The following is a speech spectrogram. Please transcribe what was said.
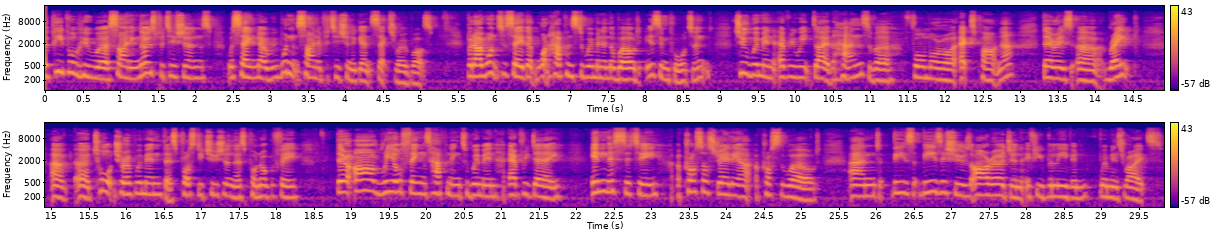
the people who were signing those petitions were saying, no, we wouldn't sign a petition against sex robots. But I want to say that what happens to women in the world is important. Two women every week die at the hands of a former or ex-partner. There is uh, rape, uh, uh, torture of women, there's prostitution, there's pornography, there are real things happening to women every day in this city, across Australia, across the world. And these, these issues are urgent if you believe in women's rights,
